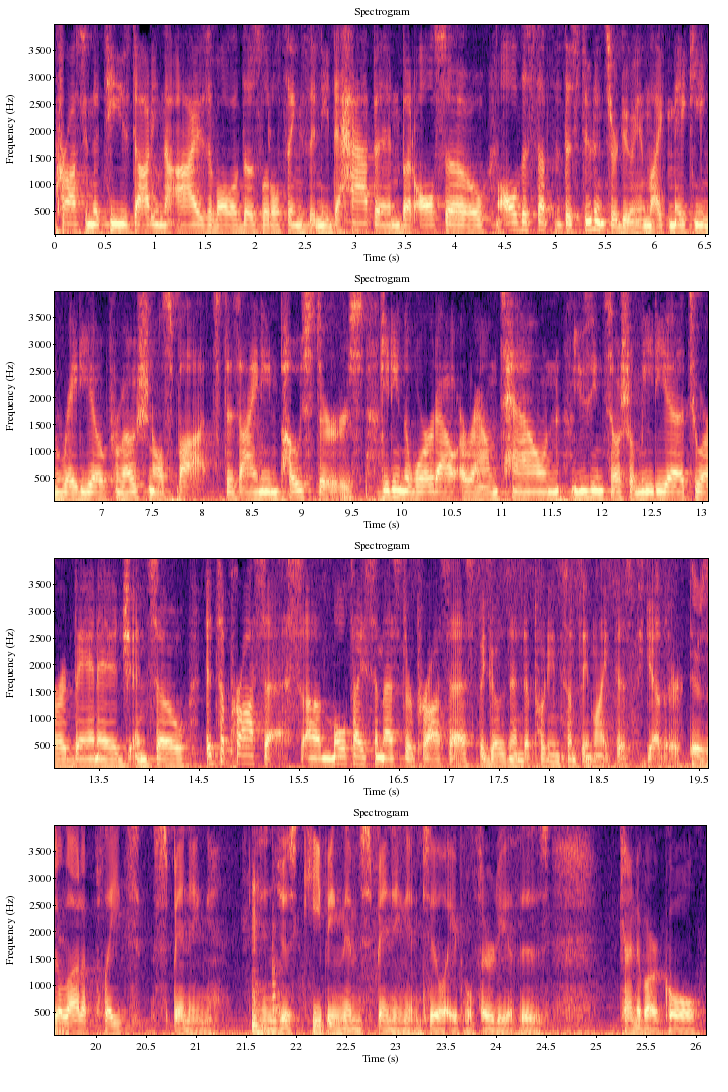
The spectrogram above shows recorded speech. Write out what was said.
crossing the T's, dotting the I's of all of those little things that need to happen, but also all the stuff that the students are doing, like making radio promotional spots, designing posters, getting the word out around town, using social media to our advantage. And so it's a process, a multi semester process that goes into putting something like this together. There's a lot of plates spinning, and just keeping them spinning until April 30th is kind of our goal.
